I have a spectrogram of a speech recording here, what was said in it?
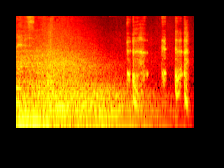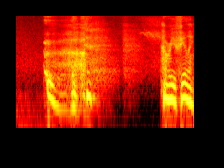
nest. How are you feeling?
